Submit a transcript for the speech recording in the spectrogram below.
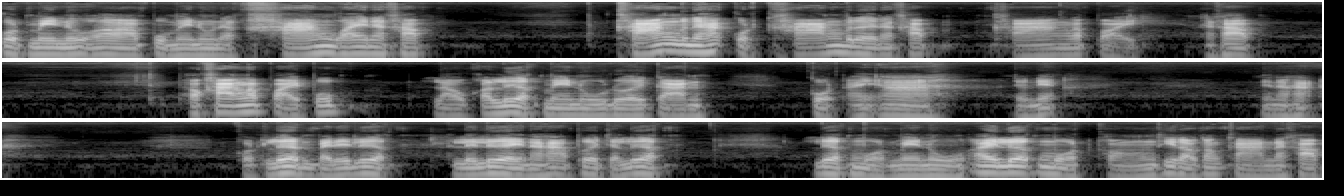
กดเมนูอ่าปุ่มเมนูเนี่ยค้างไว้นะครับ ค้างเลยนะฮะกดค้างไปเลยนะครับ ค้างแล้วปล่อยนะครับ พอค้างแล้วปล่อยปุ๊บ เราก็เลือกเมนูโดยการกด IR เดี๋ยวนี้นี่นะฮะกดเลื่อนไปได้เลือกเรื่อยๆนะฮะเพื่อจะเลือกเลือกโหมดเมนูไอ้เลือกโหมดของที่เราต้องการนะครับ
